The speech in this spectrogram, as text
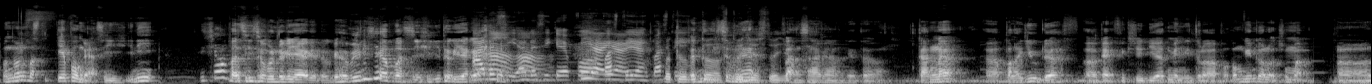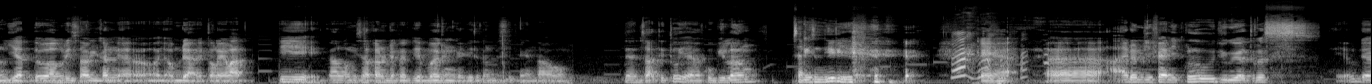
teman-teman pasti kepo nggak sih? Ini siapa sih sebenarnya gitu? Gabi ini siapa sih? Gitu ya kan? Ada sih ada sih kepo iya, iya, pasti iya, iya. pasti. Betul betul setuju penasaran gitu. Karena apalagi udah uh, kayak fiksi di admin gitu lah apa mungkin kalau cuma uh, lihat doang di story kan ya, ya udah itu lewat. Tapi kalau misalkan udah kerja bareng kayak gitu kan pasti pengen tahu. Dan saat itu ya aku bilang cari sendiri. Kayak uh, I don't give any clue juga terus ya udah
